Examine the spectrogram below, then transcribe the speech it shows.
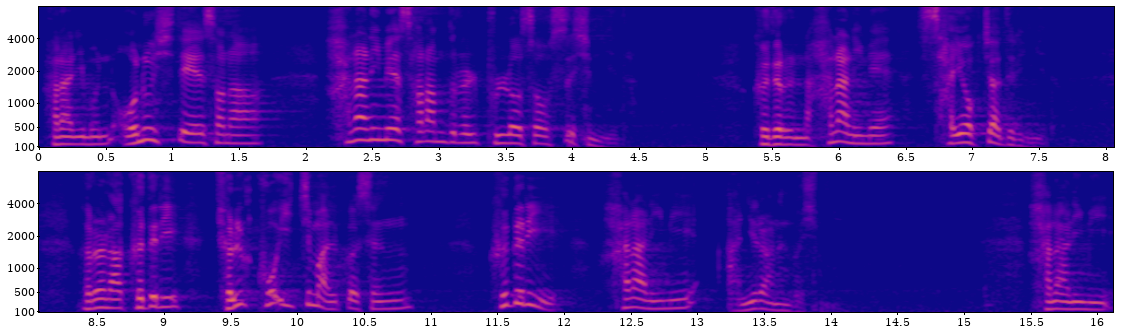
하나님은 어느 시대에서나 하나님의 사람들을 불러서 쓰십니다. 그들은 하나님의 사역자들입니다. 그러나 그들이 결코 잊지 말 것은 그들이 하나님이 아니라는 것입니다. 하나님이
